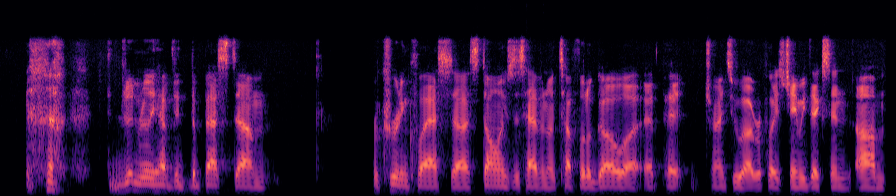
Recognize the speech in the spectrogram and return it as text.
didn't really have the the best um, recruiting class. Uh, Stallings is having a tough little go uh, at Pitt, trying to uh, replace Jamie Dixon. Um,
